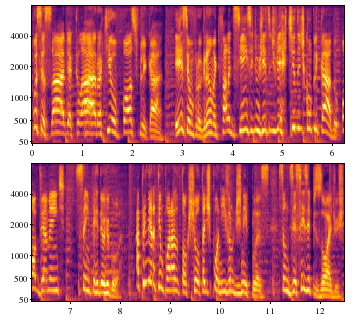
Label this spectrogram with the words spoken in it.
Você sabe, é claro, aqui eu posso explicar. Esse é um programa que fala de ciência de um jeito divertido e descomplicado, obviamente, sem perder o rigor. A primeira temporada do Talk Show está disponível no Disney Plus. São 16 episódios,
